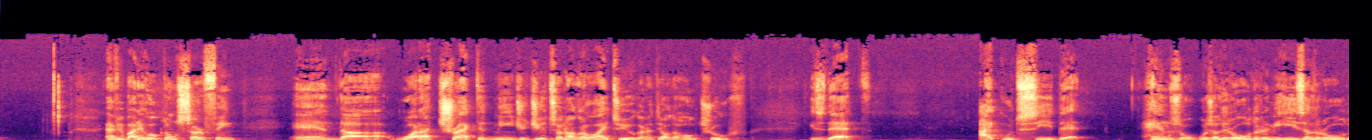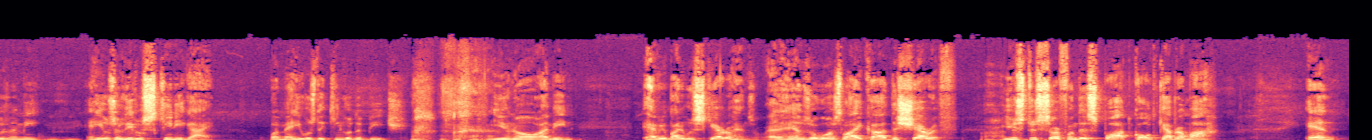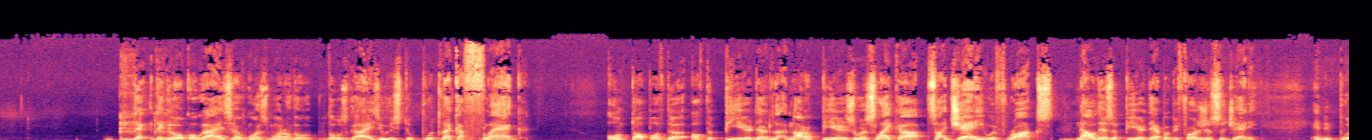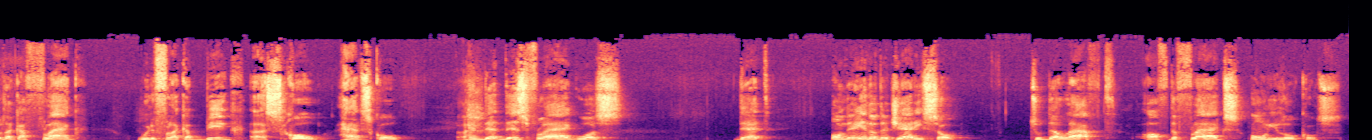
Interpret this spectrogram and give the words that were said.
everybody hooked on surfing. And uh, what attracted me in jiu-jitsu, I'm not gonna lie to you, I'm gonna tell the whole truth, is that I could see that Renzo was a little older than me. He's a little older than me, and he was a little skinny guy. But man, he was the king of the beach. you know, I mean, everybody was scared of Renzo. And Renzo was like uh, the sheriff. Used to surf on this spot called Quebra-Mar. And the, the local guys uh, was one of tho- those guys who used to put like a flag on top of the of the pier. There, not a pier, it was like a, a jetty with rocks. Now there's a pier there, but before it was just a jetty. And they put like a flag with like a big uh, skull, head skull, and that this flag was that on the end of the jetty. So to the left of the flags, only locals.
